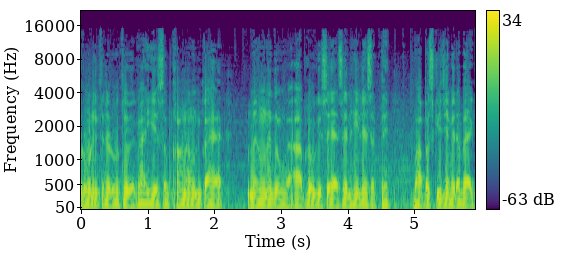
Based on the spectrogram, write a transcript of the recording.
रोनित ने रोते हुए कहा, ये सब खाना उनका है, मैं उन्हें दूँगा। आप लोग इसे ऐसे नहीं ले सकते। वापस कीजिए मेरा बैग।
